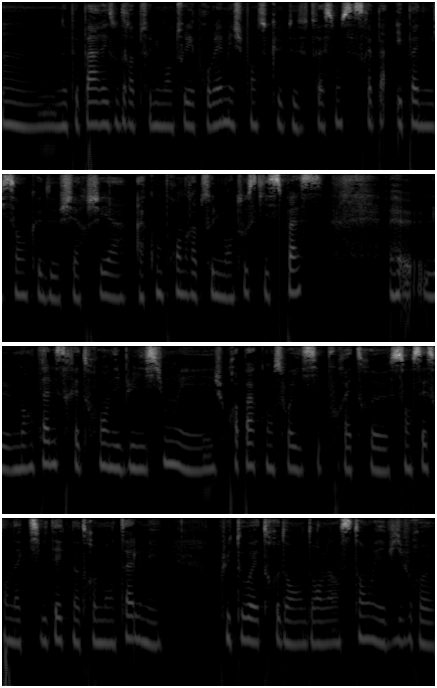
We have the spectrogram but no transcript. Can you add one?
On ne peut pas résoudre absolument tous les problèmes et je pense que de toute façon, ce serait pas épanouissant que de chercher à, comprendre absolument tout ce qui se passe. Euh, le mental serait trop en ébullition et je ne crois pas qu'on soit ici pour être sans cesse en activité avec notre mental, mais plutôt être dans, dans l'instant et vivre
